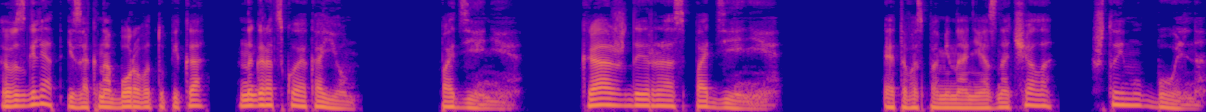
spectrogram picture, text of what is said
Взгляд из окна Борова тупика на городской окоем. Падение. Каждый раз падение. Это воспоминание означало, что ему больно,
